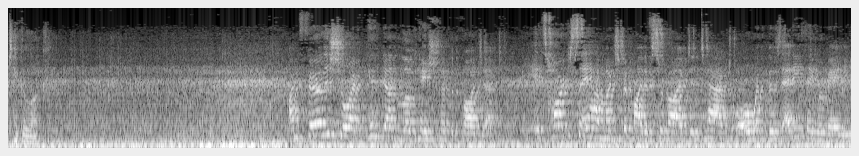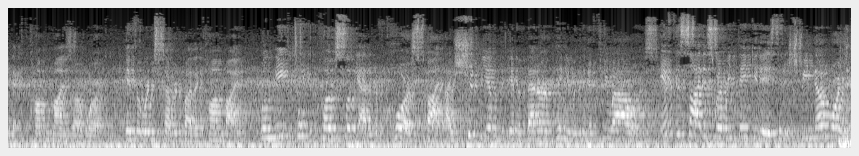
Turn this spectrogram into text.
Take a look. I'm fairly sure I've pinned down the location of the project. It's hard to say how much of it might have survived intact or whether there's anything remaining that could compromise our work if it were discovered by the Combine. We'll need to take a close look at it, of course, but I should be able to give a better opinion within a few hours. If the site is where we think it is, then it should be no more than.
